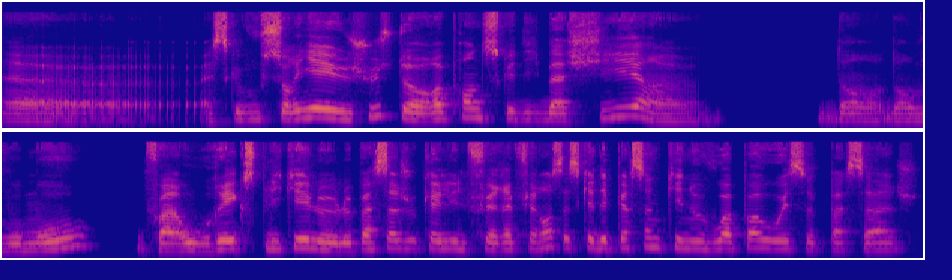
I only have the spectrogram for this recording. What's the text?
Euh, est-ce que vous sauriez juste reprendre ce que dit Bachir euh, dans, vos mots, enfin, ou réexpliquer le, passage auquel il fait référence? Est-ce qu'il y a des personnes qui ne voient pas où est ce passage?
